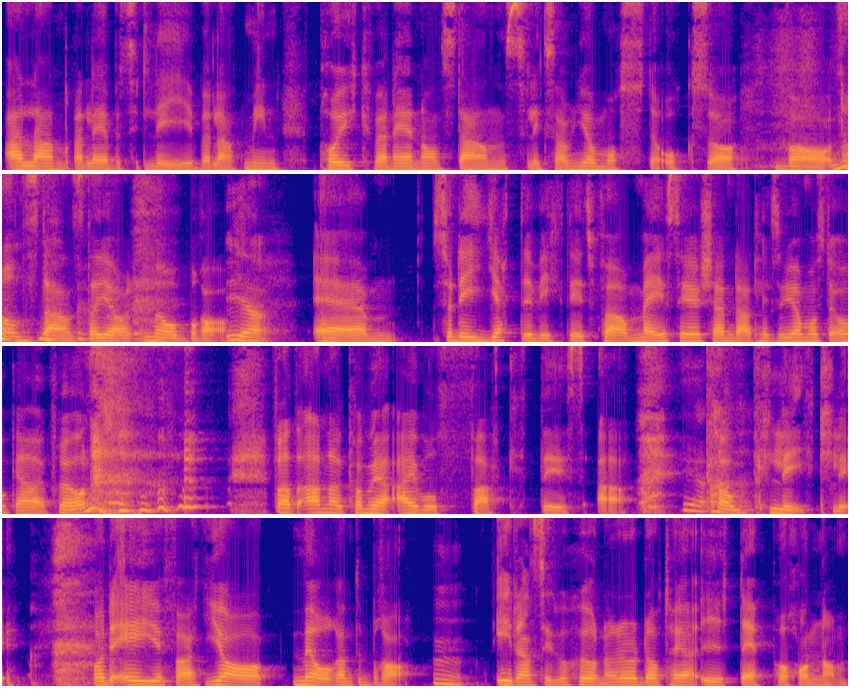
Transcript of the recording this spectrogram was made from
alla andra lever sitt liv eller att min pojkvän är någonstans. Liksom, jag måste också vara någonstans där jag mår bra. Ja. Ehm, så det är jätteviktigt för mig. Så jag kände att liksom, jag måste åka ifrån. för att annars kommer jag, I will fuck this up completely. Och det är ju för att jag mår inte bra. Mm i den situationen och då tar jag ut det på honom.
